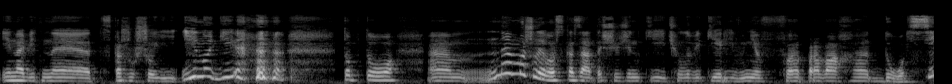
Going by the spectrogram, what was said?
І навіть не скажу, що і іноді. Тобто ем, неможливо сказати, що жінки і чоловіки рівні в правах досі,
